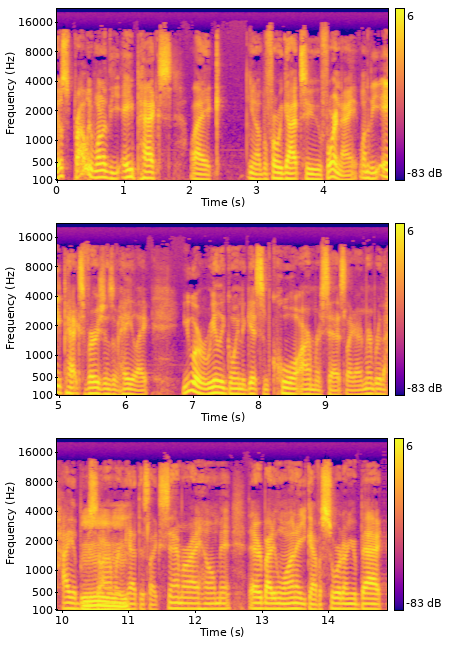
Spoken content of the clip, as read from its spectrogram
it was probably one of the Apex, like, you know, before we got to Fortnite, one of the Apex versions of Hey, like, you are really going to get some cool armor sets. Like I remember the Hayabusa mm. armor. You had this like samurai helmet that everybody wanted. You could have a sword on your back.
